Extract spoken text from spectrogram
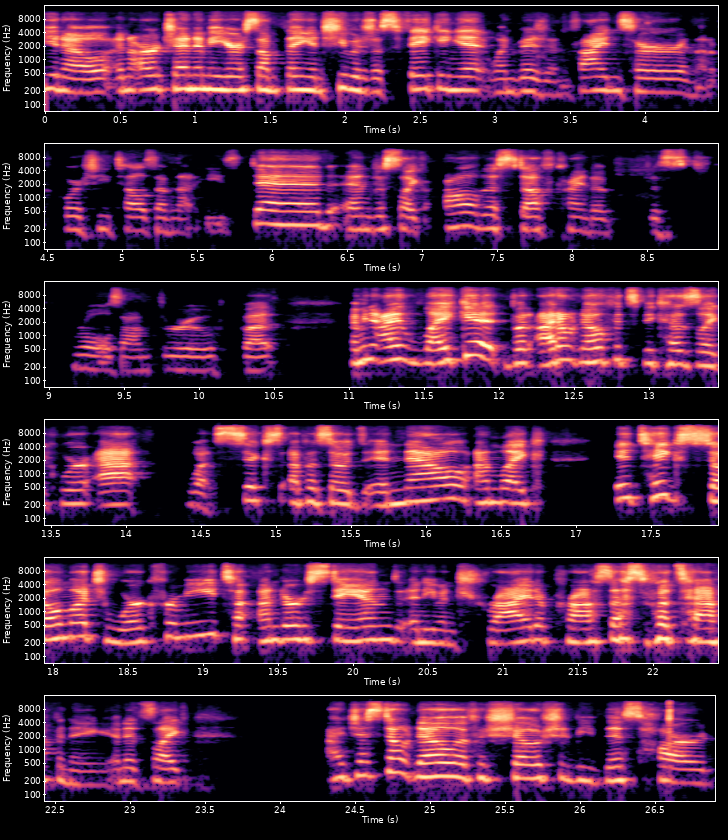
you know, an arch enemy or something, and she was just faking it when Vision finds her, and then of course she tells him that he's dead, and just like all this stuff kind of just rolls on through. But I mean, I like it, but I don't know if it's because like we're at what six episodes in now. I'm like, it takes so much work for me to understand and even try to process what's happening, and it's like. I just don't know if a show should be this hard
